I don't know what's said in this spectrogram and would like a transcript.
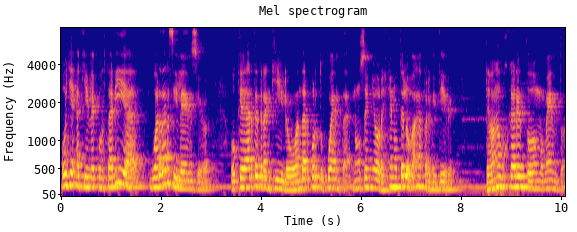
oye, a quien le costaría guardar silencio o quedarte tranquilo o andar por tu cuenta. No, señor, es que no te lo van a permitir. Te van a buscar en todo momento.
